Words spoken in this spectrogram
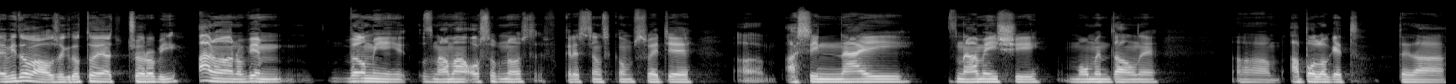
evidoval, že kto to je a čo robí? Áno, áno, viem. Veľmi známa osobnosť v kresťanskom svete. Uh, asi najznámejší momentálne um, apologet, teda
